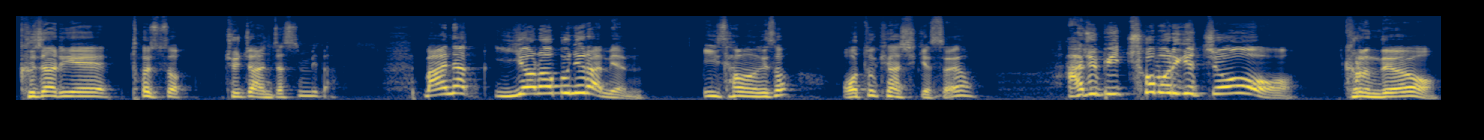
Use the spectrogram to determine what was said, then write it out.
그 자리에 털썩 주저앉았습니다. 만약 여러분이라면 이 상황에서 어떻게 하시겠어요? 아주 미쳐버리겠죠. 그런데요,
